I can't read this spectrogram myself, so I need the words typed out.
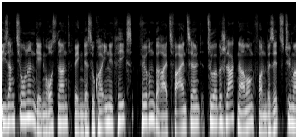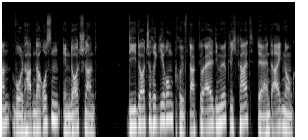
Die Sanktionen gegen Russland wegen des Ukraine-Kriegs führen bereits vereinzelt zur Beschlagnahmung von Besitztümern wohlhabender Russen in Deutschland. Die deutsche Regierung prüft aktuell die Möglichkeit der Enteignung.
